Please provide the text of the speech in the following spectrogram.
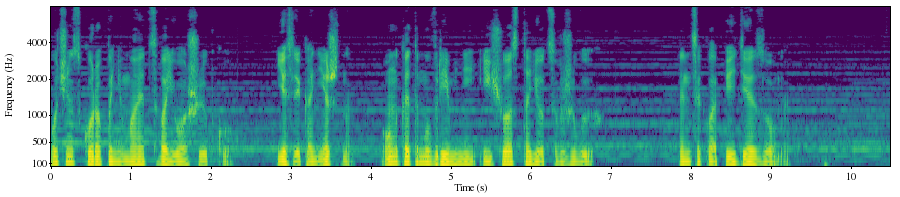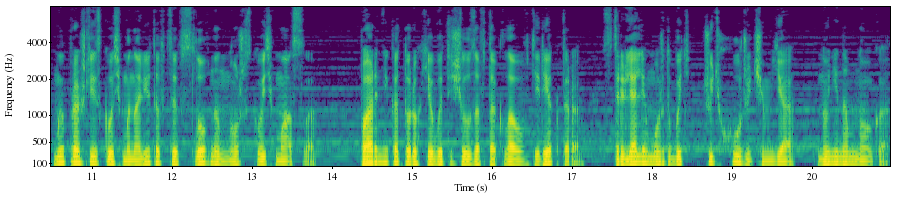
очень скоро понимает свою ошибку. Если, конечно, он к этому времени еще остается в живых. Энциклопедия зоны. Мы прошли сквозь монолитовцев, словно нож сквозь масло. Парни, которых я вытащил из автоклавов директора, стреляли, может быть, чуть хуже, чем я, но не намного.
